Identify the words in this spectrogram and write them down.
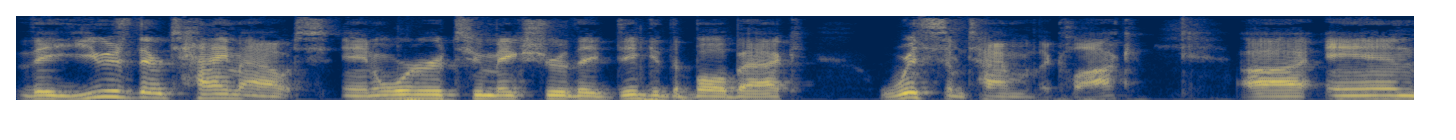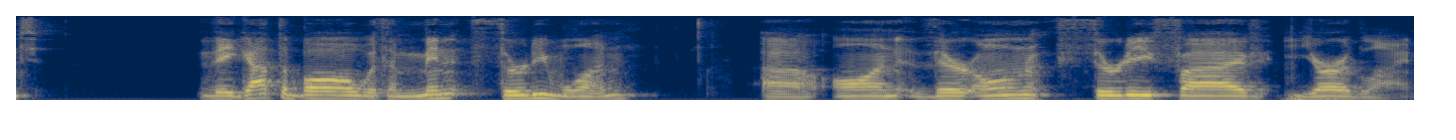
they used their timeouts in order to make sure they did get the ball back with some time on the clock, uh, and they got the ball with a minute thirty-one uh, on their own 35 yard line.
